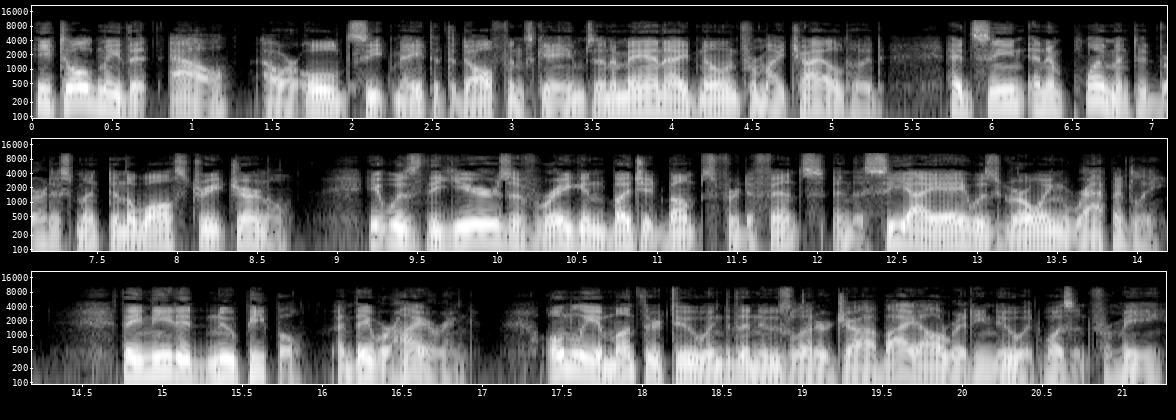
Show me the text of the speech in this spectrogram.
He told me that Al, our old seatmate at the Dolphins games and a man I'd known from my childhood, had seen an employment advertisement in the Wall Street Journal. It was the years of Reagan budget bumps for defense, and the CIA was growing rapidly. They needed new people, and they were hiring. Only a month or two into the newsletter job, I already knew it wasn't for me.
